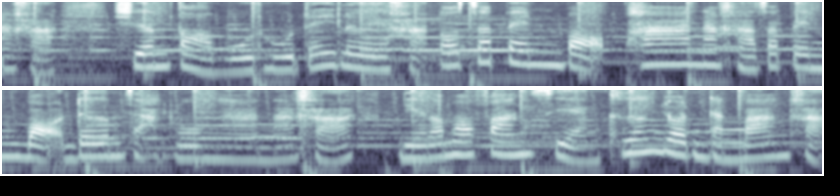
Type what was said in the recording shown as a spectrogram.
นะคะ เชื่อมต่อบลูทูธได้เลยค่ะรถจะเป็นเบาะผ้านะคะ จะเป็นเบาะเดิมจากโรงงานนะคะ เดี๋ยวเรามาฟังเสียงเครื่องยนต์กันบ้างค่ะ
